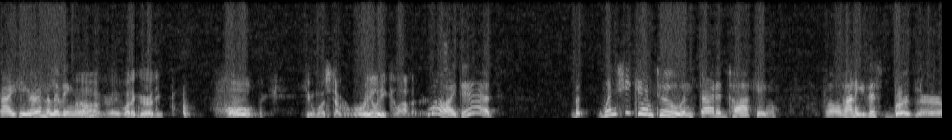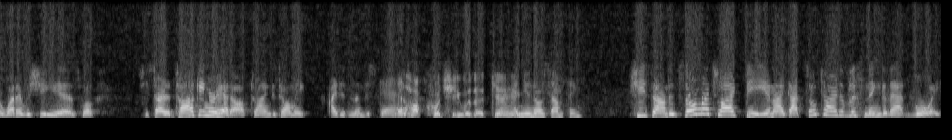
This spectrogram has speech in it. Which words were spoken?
Right here in the living room. Oh, great. What a girl. You... Holy, you must have really clouded her. Well, I did. But when she came to and started talking, Well, honey, this burglar, or whatever she is, well, she started talking her head off, trying to tell me I didn't understand. Well, how could she with that gag? And you know something? She sounded so much like me, and I got so tired of listening to that voice.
